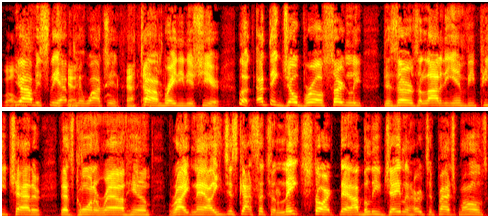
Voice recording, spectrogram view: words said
well you obviously haven't been watching Tom Brady this year. Look, I think Joe Burrow certainly deserves a lot of the MVP chatter that's going around him right now. He just got such a late start that I believe Jalen Hurts and Patrick Mahomes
